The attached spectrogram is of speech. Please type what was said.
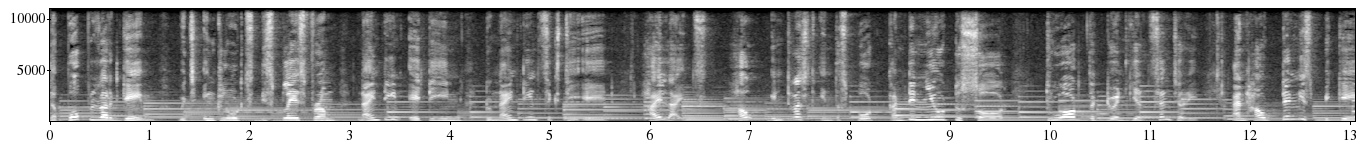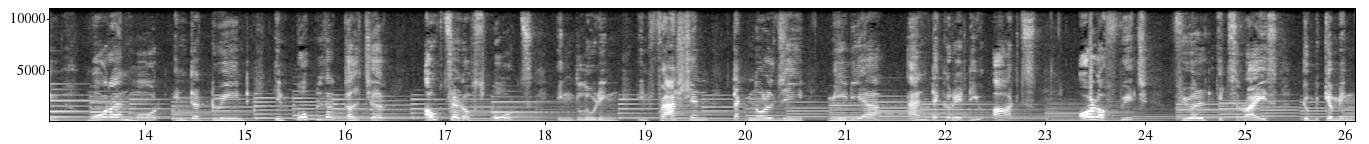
The popular game, which includes displays from 1918 to 1968, highlights how interest in the sport continued to soar throughout the 20th century and how tennis became more and more intertwined in popular culture outside of sports, including in fashion, technology, media, and decorative arts, all of which fueled its rise to becoming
